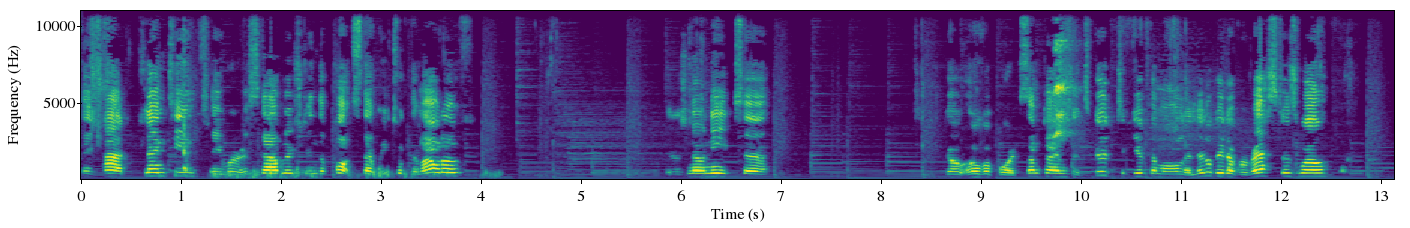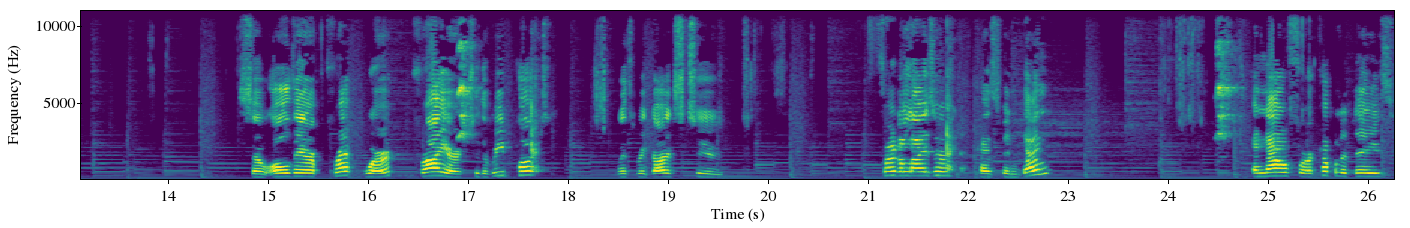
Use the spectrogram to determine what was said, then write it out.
They've had plenty. They were established in the pots that we took them out of. There's no need to go overboard. Sometimes it's good to give them all a little bit of a rest as well. So all their prep work prior to the repot with regards to fertilizer has been done. And now for a couple of days,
